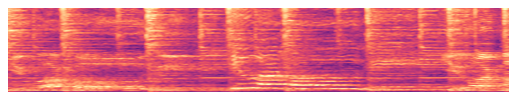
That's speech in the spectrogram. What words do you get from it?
You are holy. You are holy. You are my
